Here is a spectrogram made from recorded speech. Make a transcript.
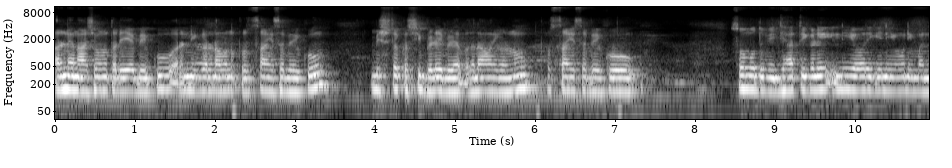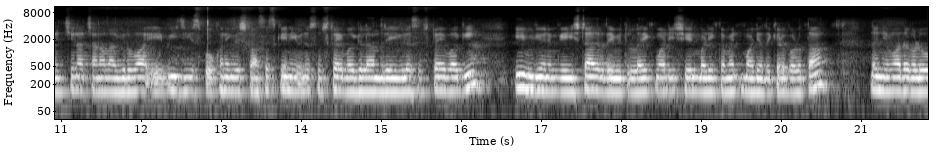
ಅರಣ್ಯ ನಾಶವನ್ನು ತಡೆಯಬೇಕು, ಅರಣ್ಯೀಕರಣವನ್ನು ಪ್ರೋತ್ಸಾಹಿಸಬೇಕು, ಮಿಶ್ರ ಕೃಷಿ ಬೆಳೆ ಬೆಳೆ ಬದಲಾವಣೆಗಳನ್ನು ಪ್ರೋತ್ಸಾಹಿಸಬೇಕು. ಸೊ, ಮುದ್ದು ವಿದ್ಯಾರ್ಥಿಗಳೇ, ಇಲ್ಲಿಯವರೆಗೆ ನೀವು ನಿಮ್ಮ ನೆಚ್ಚಿನ ಚಾನಲ್ ಆಗಿರುವ A B G spoken English ಕ್ಲಾಸಸ್ಗೆ ನೀವು ಸಬ್ಸ್ಕ್ರೈಬ್ ಆಗಿಲ್ಲ ಅಂದರೆ ಈಗಲೇ ಸಬ್ಸ್ಕ್ರೈಬ್ ಆಗಿ ಈ ವಿಡಿಯೋ ನಿಮಗೆ ಇಷ್ಟ ಆದರೆ ದಯವಿಟ್ಟು ಲೈಕ್ ಮಾಡಿ ಶೇರ್ ಮಾಡಿ ಕಮೆಂಟ್ ಮಾಡಿ ಅಂತ ಕೇಳಿಕೊಳ್ಳುತ್ತಾ. ಧನ್ಯವಾದಗಳು.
